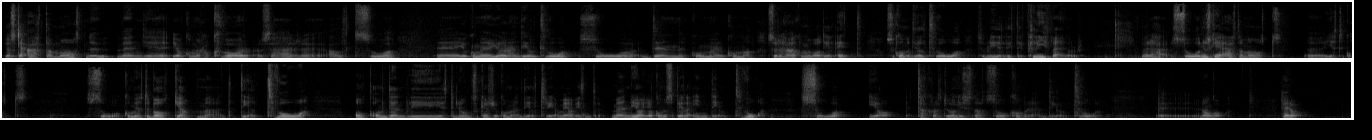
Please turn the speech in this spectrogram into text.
Jag ska äta mat nu men eh, jag kommer ha kvar så här eh, allt så Eh, jag kommer göra en del två så den kommer komma. Så det här kommer vara del ett så kommer del två så blir det lite cliffhanger med det här. Så nu ska jag äta mat, eh, jättegott. Så kommer jag tillbaka med del två och om den blir jättelång så kanske det kommer en del tre, men jag vet inte. Men ja, jag kommer spela in del två. Så ja, tack för att du har lyssnat så kommer det en del två eh, någon gång. Hej då!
